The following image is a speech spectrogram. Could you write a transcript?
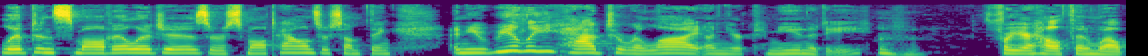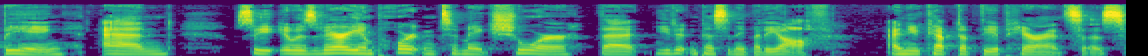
lived in small villages or small towns or something, and you really had to rely on your community for your health and well being. And so it was very important to make sure that you didn't piss anybody off and you kept up the appearances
